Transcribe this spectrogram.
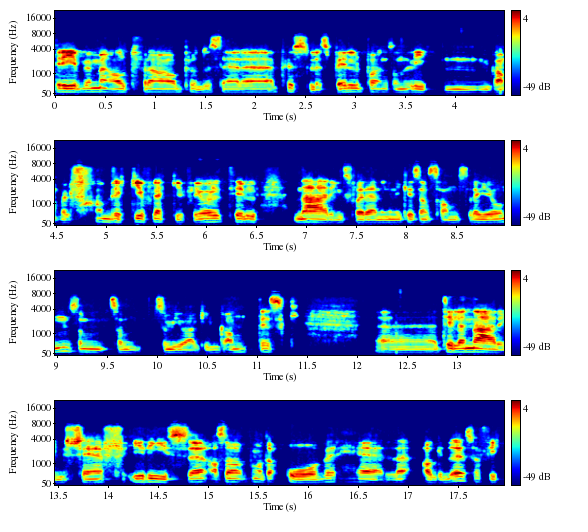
driver med alt fra å produsere puslespill på en sånn liten, gammel fabrikk i Flekkefjord, til næringsforeningen i Kristiansandsregionen, som, som, som jo er gigantisk til en næringssjef i Riise. Altså på en måte over hele Agder så fikk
